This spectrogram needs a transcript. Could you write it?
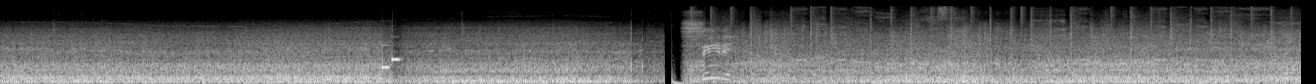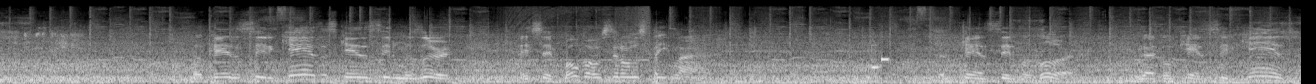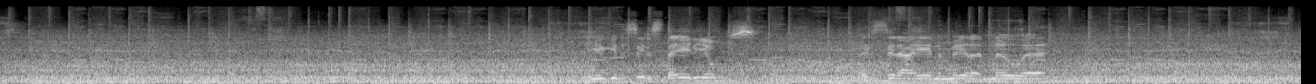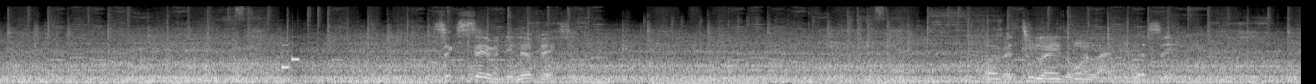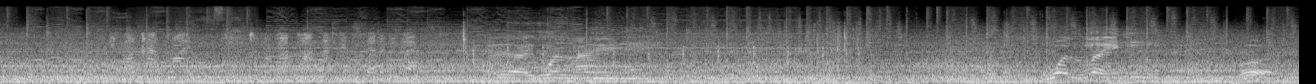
So Kansas City, Kansas, Kansas City, Missouri. They said both of them sit on the state line. Kansas City, Missouri. We gotta go Kansas City, Kansas. You get to see the stadiums. They sit out here in the middle of nowhere. Six seventy left exit. Oh, there's two lanes and one lane. Let's see. In one half mile, keep to the left on Essex 70 west. Yeah, like one lane. One lane. Boy.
